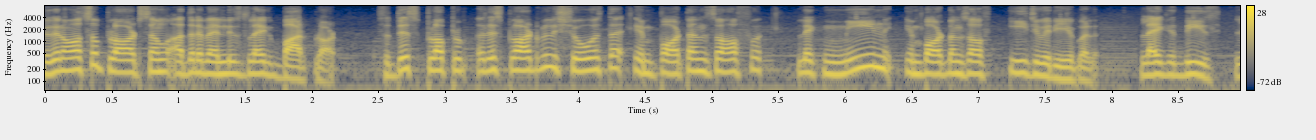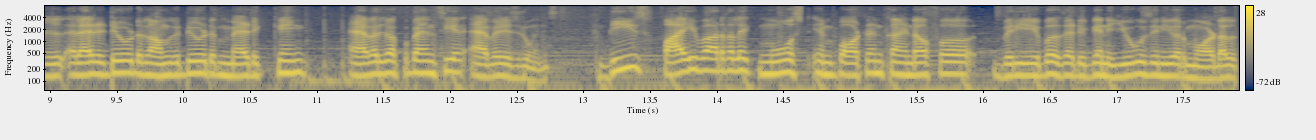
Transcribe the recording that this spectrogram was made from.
we can also plot some other values like bar plot. So this plot, this plot will show us the importance of like mean importance of each variable, like these latitude, longitude, median, average occupancy, and average rooms these five are the like most important kind of uh, variables that you can use in your model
